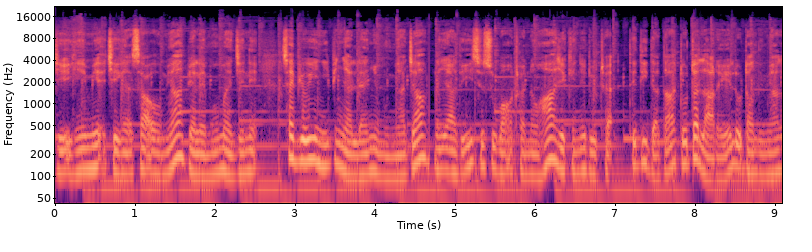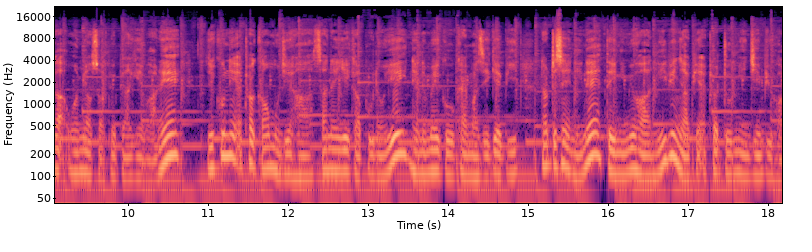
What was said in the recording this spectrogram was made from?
ရည်အရင်းမြစ်အခြေခံအဆောက်အအုံများပြန်လည်မွမ်းမံခြင်းနှင့်စိုက်ပျိုးရေးနည်းပညာလမ်းညွှန်မှုများကြောင့်နေရာသည့်စုစုပေါင်းအထွတ်နှုန်းဟာရခင်နှစ်တူထက်တိတိတတ်တာတိုးတက်လာတယ်လို့တောင်သူများကဝမ်းမြောက်စွာပြောပြခဲ့ပါတယ်။ ယခုနှစ်အထွက်ကောင်းမှုချင်းဟာစားနေရိတ်ကပူလုံရေးနေနမိတ်ကိုခိုင်မာစေခဲ့ပြီးနောက်တစ်ဆင့်အနေနဲ့တိန်နီမျိုးဟာနီးပညာဖြင့်အထွက်တိုးမြင့်ခြင်းပြုဟာ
